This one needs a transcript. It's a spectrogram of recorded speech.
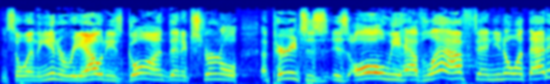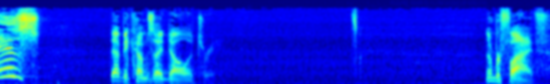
And so when the inner reality is gone, then external appearance is, is all we have left. And you know what that is? That becomes idolatry. Number five,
